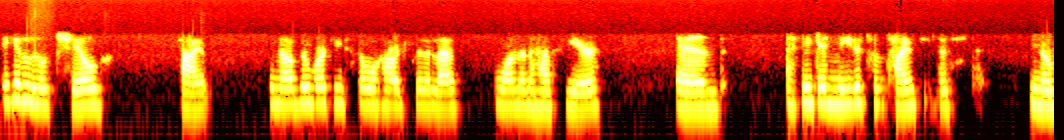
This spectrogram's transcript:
take it a little chill time. You know, I've been working so hard for the last one and a half year, and I think I needed some time to just, you know,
